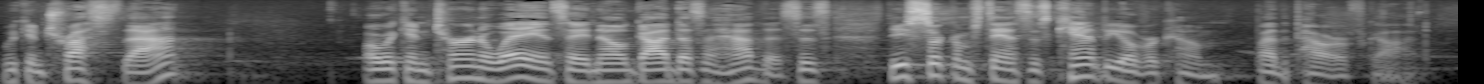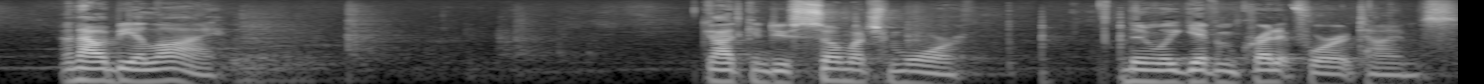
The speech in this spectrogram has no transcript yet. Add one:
We can trust that. Or we can turn away and say, no, God doesn't have this. this. These circumstances can't be overcome by the power of God. And that would be a lie. God can do so much more than we give him credit for at times.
